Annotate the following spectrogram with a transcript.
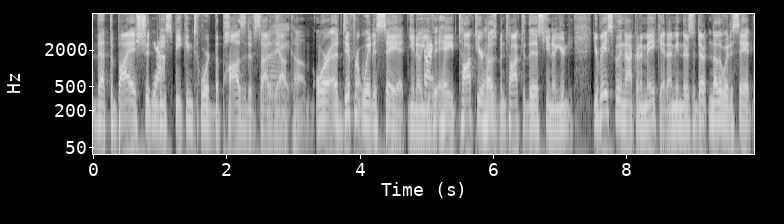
that the bias shouldn't Yeah. be speaking toward the positive side of the outcome or a different way to say it. You know, you hey, talk to your husband, talk to this. You know, you're you're basically not going to make it. I mean, there's a, another way to say it.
